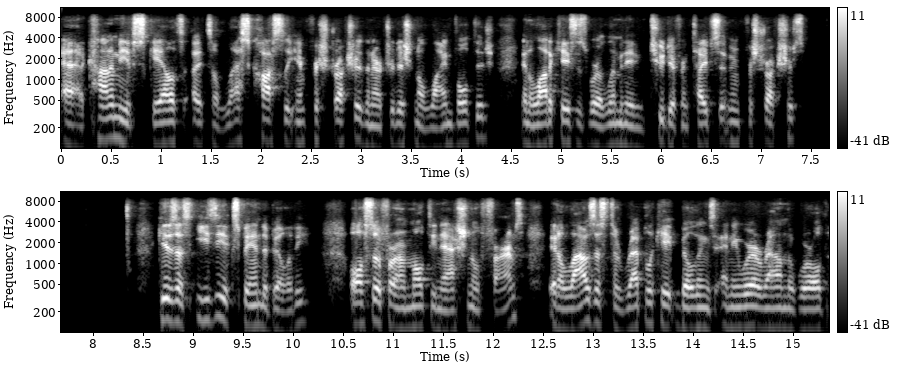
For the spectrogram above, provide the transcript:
at economy of scale. It's, it's a less costly infrastructure than our traditional line voltage. In a lot of cases, we're eliminating two different types of infrastructures gives us easy expandability. Also for our multinational firms, it allows us to replicate buildings anywhere around the world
